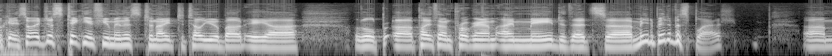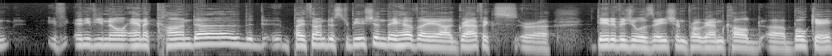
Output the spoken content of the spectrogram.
Okay, so I'm just taking a few minutes tonight to tell you about a, uh, a little uh, Python program I made that's uh, made a bit of a splash. Um, if any of you know Anaconda, the Python distribution, they have a uh, graphics or a data visualization program called uh, Bokeh.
